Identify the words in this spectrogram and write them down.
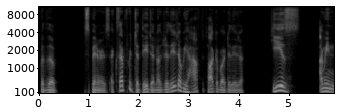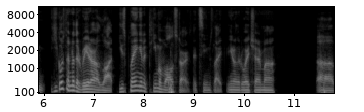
for the spinners except for Jadeja. Now, Jadeja, we have to talk about Jadeja. He is, I mean, he goes under the radar a lot. He's playing in a team of all stars, it seems like. You know, the Rohit Sharma, uh,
